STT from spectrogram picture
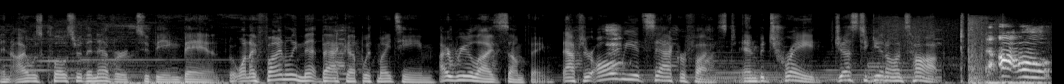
and I was closer than ever to being banned. But when I finally met back up with my team, I realized something. After all we had sacrificed and betrayed just to get on top, Oh.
